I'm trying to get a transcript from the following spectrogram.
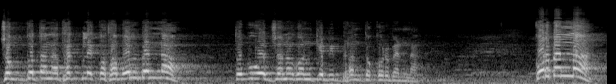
যোগ্যতা না থাকলে কথা বলবেন না। তবুও জনগণকে বিভ্রান্ত করবেন না। করবেন না।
